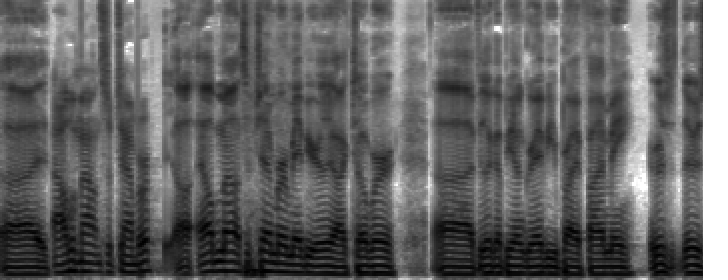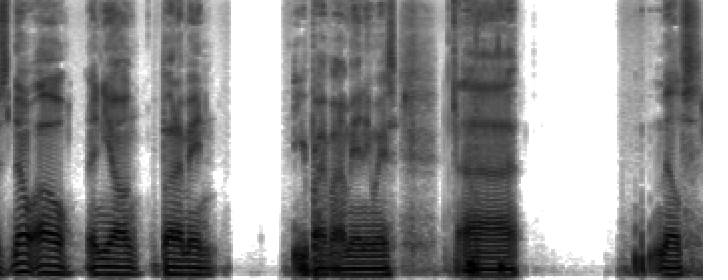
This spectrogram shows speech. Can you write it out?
Uh, album out in September. uh, album out in September, maybe early October. Uh, if you look up Young Gravy, you probably find me. There's there's no O in Young, but I mean, you probably find me anyways. Uh, Milfs,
